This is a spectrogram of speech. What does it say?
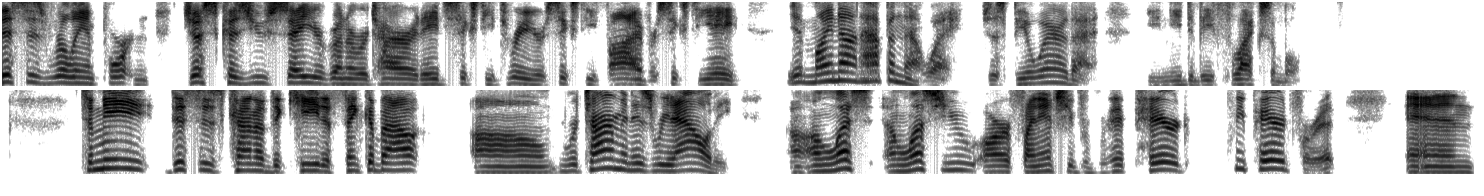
this is really important. Just because you say you're going to retire at age 63 or 65 or 68, it might not happen that way. Just be aware of that. You need to be flexible. To me, this is kind of the key to think about um, retirement is reality. Uh, unless unless you are financially prepared prepared for it, and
